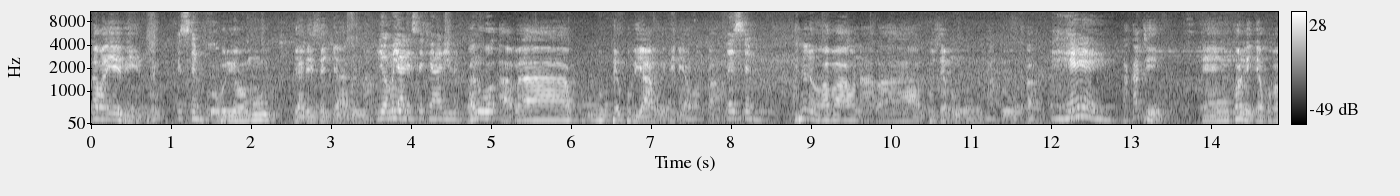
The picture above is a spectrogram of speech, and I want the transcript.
gabayo ebintu buli omu yaleese kyalina. Buli omu yalese kyalina. Waliwo abakutte ku byabwe ebiri awaka ate ne wabaawo n'abakuze mu maduuka kakati enkola ejja kuba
